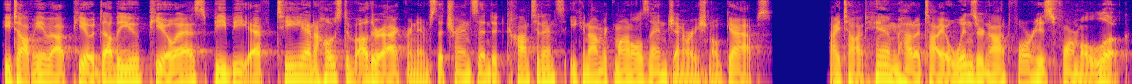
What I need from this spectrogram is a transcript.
He taught me about POW, POS, PBFT, and a host of other acronyms that transcended continents, economic models, and generational gaps. I taught him how to tie a Windsor knot for his formal look,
